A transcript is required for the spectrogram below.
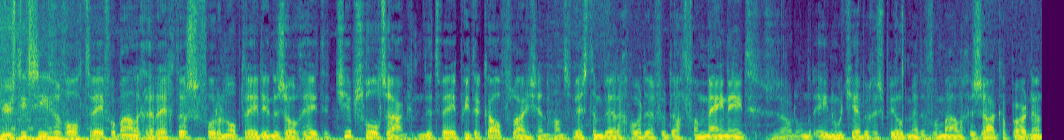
Justitie vervolgt twee voormalige rechters voor een optreden in de zogeheten Chipshol-zaak. De twee, Pieter Kalfleisch en Hans Westenberg, worden verdacht van mijneet. Ze zouden onder één hoedje hebben gespeeld met een voormalige zakenpartner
